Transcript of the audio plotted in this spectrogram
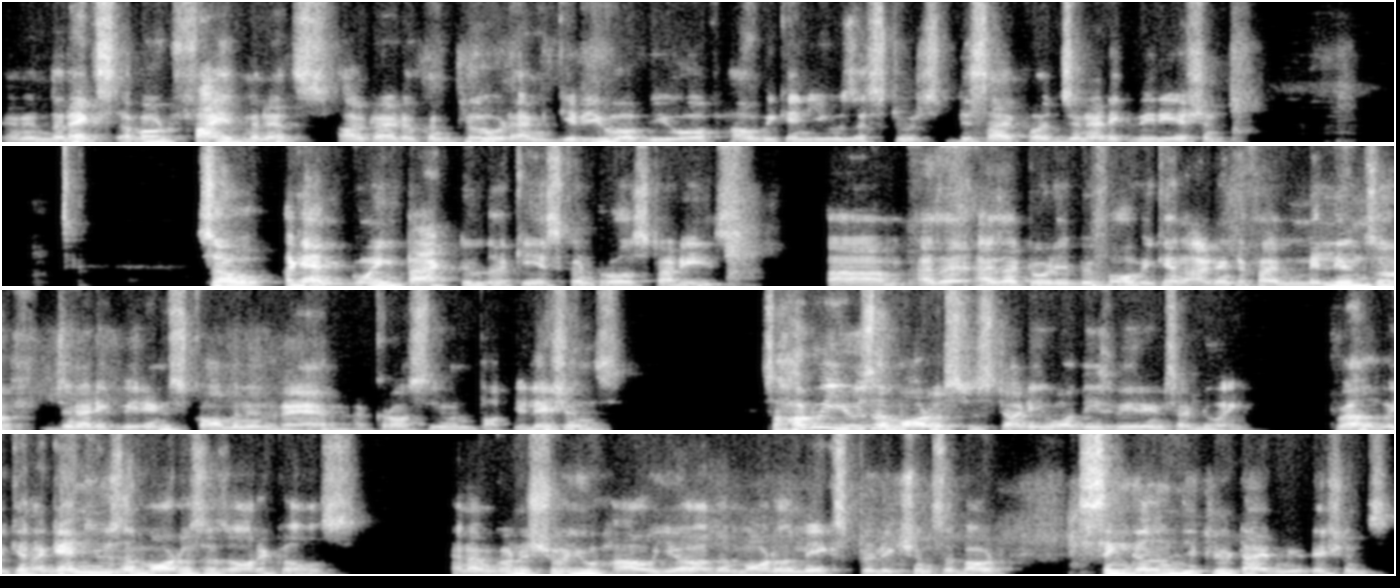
And in the next about five minutes, I'll try to conclude and give you a view of how we can use this to decipher genetic variation. So again, going back to the case control studies, um, as, I, as I told you before, we can identify millions of genetic variants, common and rare, across human populations. So how do we use the models to study what these variants are doing? Well, we can again use the models as oracles. And I'm going to show you how here the model makes predictions about single nucleotide mutations.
